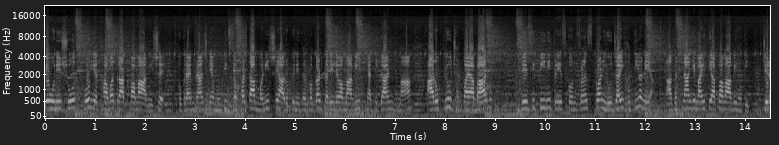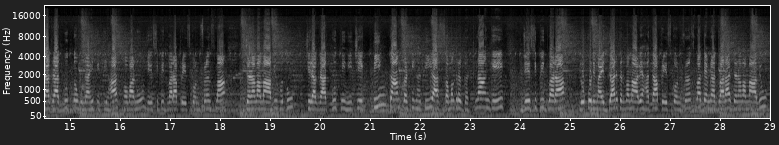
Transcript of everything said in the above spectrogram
તેઓની શોધખોળ યથાવત રાખવામાં આવી છે. તો ક્રાઇમ બ્રાન્ચને મોટી સફળતા મળી છે. આરોપીઓની ધરપકડ કરી લેવામાં આવી. ખ્યાતિકાંડમાં આરોપીઓ ઝડપાયા બાદ જેસીપીની પ્રેસ કોન્ફરન્સ પણ યોજાઈ હતી અને આ ઘટના અંગે માહિતી આપવામાં આવી હતી. ચિરાગ રાજપૂતનો ગુનાહિત ઇતિહાસ હોવાનું જેસીપી દ્વારા પ્રેસ કોન્ફરન્સમાં જણાવવામાં આવ્યું હતું. ચિરાગ રાજપૂતની નીચે એક ટીમ કામ કરતી હતી. આ સમગ્ર ઘટના અંગે જેસીપી દ્વારા લોકોને માહિતગાર કરવામાં આવ્યા હતા. પ્રેસ કોન્ફરન્સમાં તેમના દ્વારા જણાવવામાં આવ્યું,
